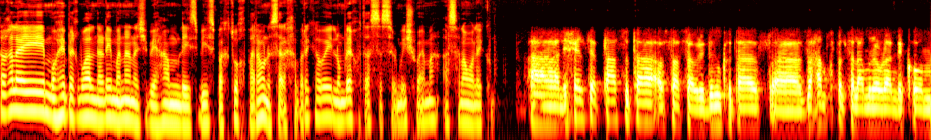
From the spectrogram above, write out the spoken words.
ښاغلی محب اقبال نړۍ مننه چې بیا هم د اس بي اس پښتو خبرونه سره خبرې کوي لومړی خو تاسو سلمي شوایم السلام علیکم لخیل صاحب تاسو ته او تاسو اوریدونکو ته زه هم خپل سلامونه وړاندې کوم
